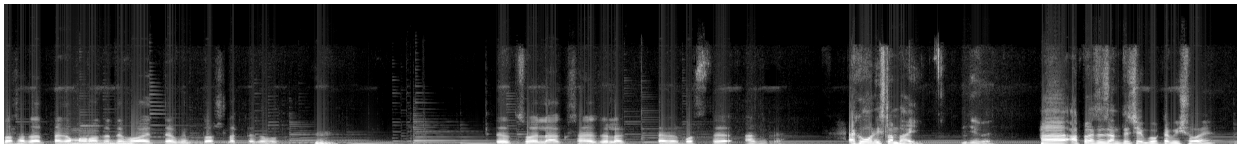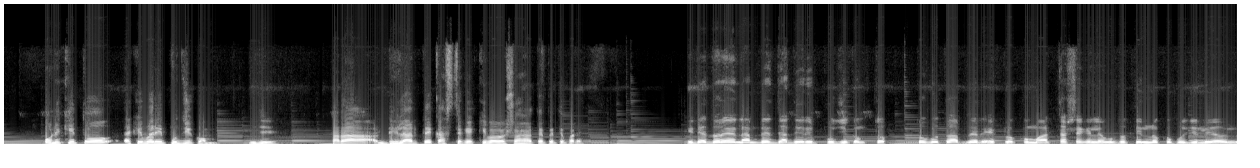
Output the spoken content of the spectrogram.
দশ হাজার টাকা মনও যদি হয় তাও কিন্তু দশ লাখ টাকা হবে। ছয় লাখ সাড়ে ছয় লাখ টাকা কষ্টে আসবে। এখন ইসলাম ভাই। জি ভাই। হ্যাঁ আপনার কাছে জানতে চাইব একটা বিষয়। অনেকে তো একেবারেই পুঁজি কম। জি। তারা ডিলারদের কাছ থেকে কীভাবে সহায়তা পেতে পারে? এটা ধরেন আপনার যাদের পুঁজি কম তো তবু তো আপনার এক লক্ষ মাছ চাষে গেলে তো তিন লক্ষ পুঁজি লিয়ে হইল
